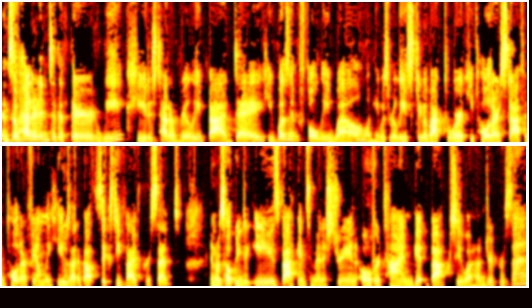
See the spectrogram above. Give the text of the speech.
And so, headed into the third week, he just had a really bad day. He wasn't fully well. When he was released to go back to work, he told our staff and told our family he was at about 65% and was hoping to ease back into ministry and over time get back to 100%.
